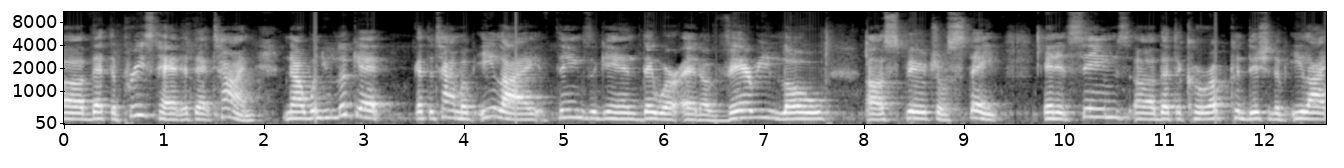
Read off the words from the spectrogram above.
uh, that the priest had at that time. Now, when you look at, at the time of Eli, things again, they were at a very low uh, spiritual state. And it seems uh, that the corrupt condition of Eli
